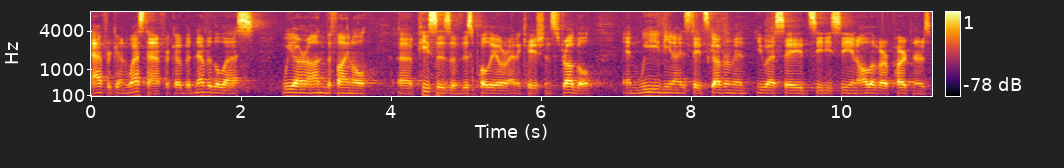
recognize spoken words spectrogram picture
Africa and West Africa, but nevertheless, we are on the final uh, pieces of this polio eradication struggle. And we, the United States government, USAID, CDC, and all of our partners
